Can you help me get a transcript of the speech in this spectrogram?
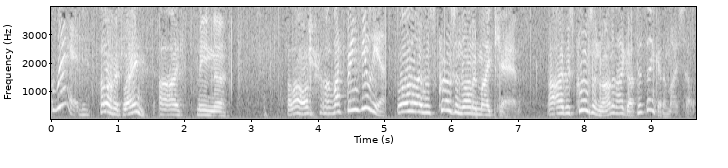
Red. Hello, Miss Lane. Uh, I mean, uh, hello. Well, what brings you here? Well, I was cruising around in my cab. I, I was cruising around and I got to thinking to myself.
